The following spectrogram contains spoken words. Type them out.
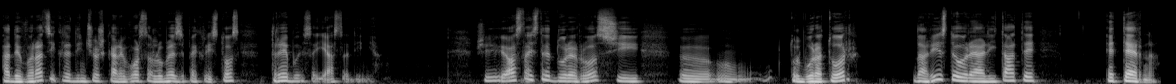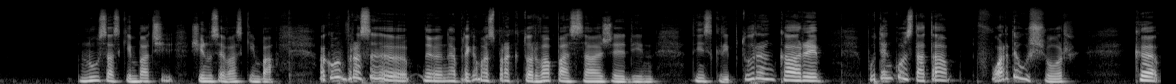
adevărații credincioși care vor să-L urmeze pe Hristos trebuie să iasă din ea. Și asta este dureros și uh, tulburător, dar este o realitate eternă. Nu s-a schimbat și, și nu se va schimba. Acum vreau să uh, ne aplicăm asupra câtorva pasaje din, din Scriptură în care putem constata foarte ușor că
